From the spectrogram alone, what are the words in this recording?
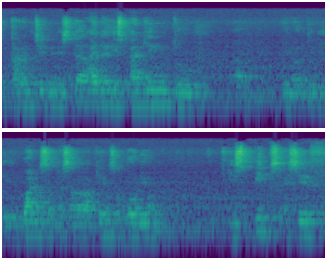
the current chief minister, either he's paddling to, uh, you know, to the wants of the Sarawakians of Borneo. He speaks as if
